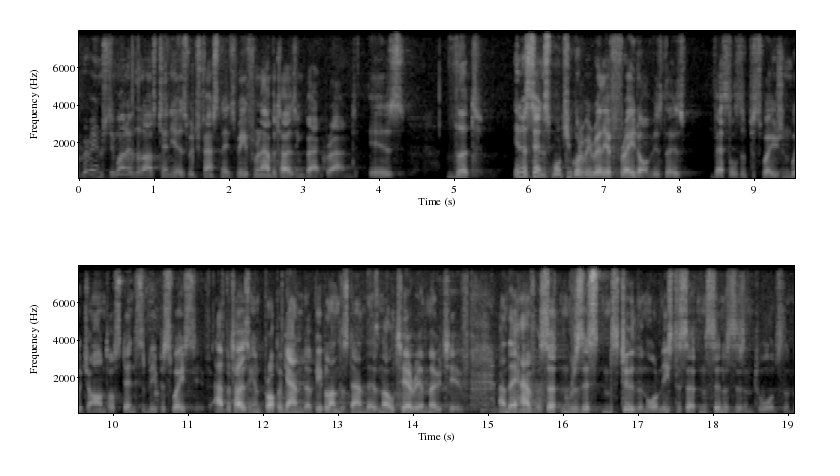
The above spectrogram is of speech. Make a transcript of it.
A very interesting one over the last 10 years, which fascinates me from an advertising background, is that, in a sense, what you've got to be really afraid of is those vessels of persuasion which aren't ostensibly persuasive. Advertising and propaganda, people understand there's an ulterior motive, mm -hmm. and they have a certain resistance to them, or at least a certain cynicism towards them.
